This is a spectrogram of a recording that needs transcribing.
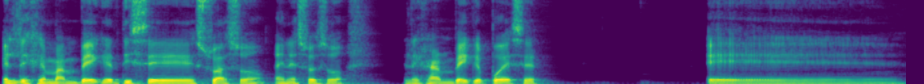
El de Germán Becker dice Suazo, en Suazo, el de puede ser. Eh,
